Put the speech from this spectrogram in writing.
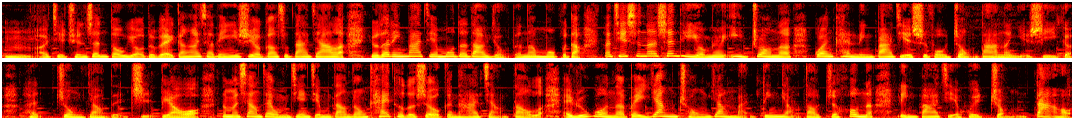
嗯，而且全身都有，对不对？刚刚小田医师有告诉大家了，有的淋巴结摸得到，有的呢摸不到。那其实呢，身体有没有异状呢？观看淋巴结是否肿大呢，也是一个很重要的指标哦。那么，像在我们今天节目当中开头的时候，有跟大家讲到了，哎，如果呢被样虫、样螨叮咬到之后呢，淋巴结会肿大哦。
